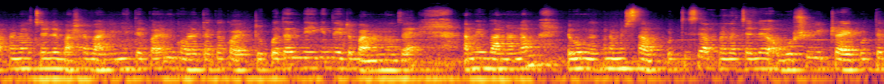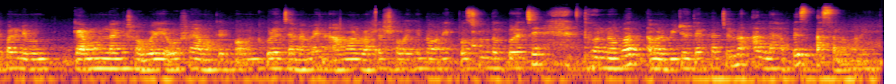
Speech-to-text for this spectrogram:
আপনারাও চাইলে বাসা বানিয়ে নিতে পারেন, ঘরে থাকা কয়েকটি উপাদান দিয়ে কিন্তু এটা বানানো যায়। আমি বানালাম এবং এখন আমি সার্ভ করতেছি, আপনারা চাইলে অবশ্যই ট্রাই করতে পারেন এবং কেমন লাগে সবাই অবশ্যই আমাকে কমেন্ট করে জানাবেন। আমার বাসার সবাই কিন্তু অনেক পছন্দ করেছে। ধন্যবাদ আমার ভিডিও দেখার জন্য। আল্লাহ হাফেজ, আসসালামু আলাইকুম।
